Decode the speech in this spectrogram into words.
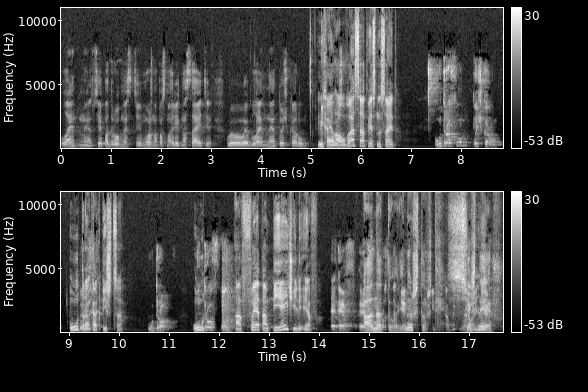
BlindNet. Все подробности можно посмотреть на сайте www.blindnet.ru. Михаил, есть... а у вас, соответственно, сайт? Утрofon.ru. Утро, есть... как пишется? Утро. Утрофон. А F там PH или F? F, F. Анатолий, ну что ж ты. Ж F.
